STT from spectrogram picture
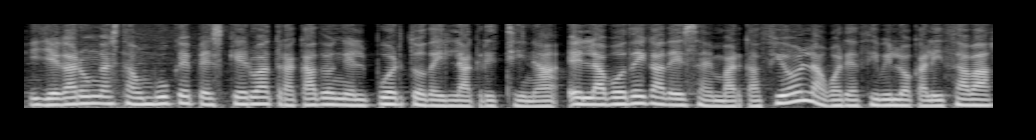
y llegaron hasta un buque pesquero atracado en el puerto de Isla Cristina. En la bodega de esa embarcación, la Guardia Civil localizaba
